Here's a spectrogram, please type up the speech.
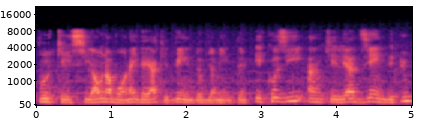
purché sia una buona idea che vende, ovviamente. E così anche le aziende più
